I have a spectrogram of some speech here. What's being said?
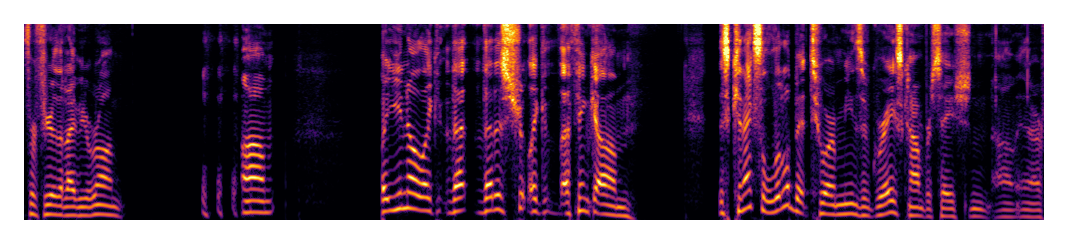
for fear that I'd be wrong. um, but you know, like that, that is true. Like, I think, um, this connects a little bit to our means of grace conversation, um, in our,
